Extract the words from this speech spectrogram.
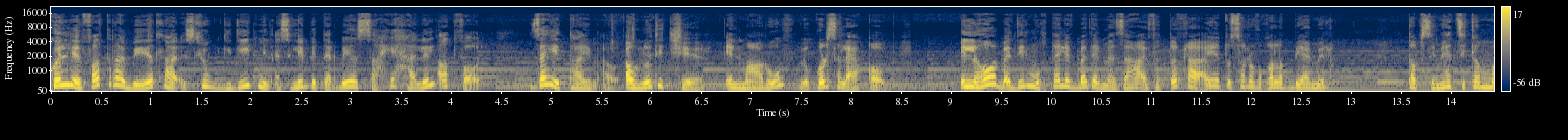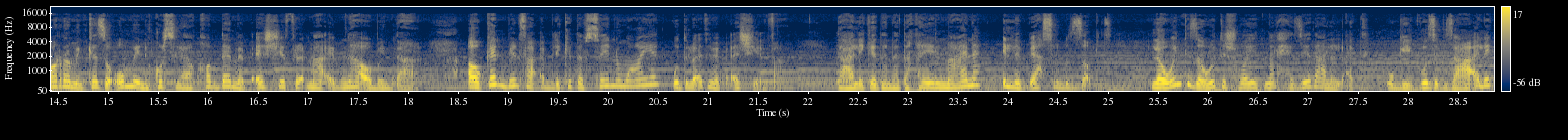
كل فترة بيطلع أسلوب جديد من أساليب التربية الصحيحة للأطفال زي ال time out أو naughty chair المعروف بكرسي العقاب اللي هو بديل مختلف بدل ما زعق في الطفل على أي تصرف غلط بيعمله. طب سمعتي كم مرة من كذا أم إن كرسي العقاب ده مبقاش يفرق مع ابنها أو بنتها؟ أو كان بينفع قبل كده في سن معين ودلوقتي مبقاش ينفع؟ تعالي كده نتخيل معانا اللي بيحصل بالظبط. لو انت زودت شوية ملح زيادة على الأكل وجي جوزك زعقلك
